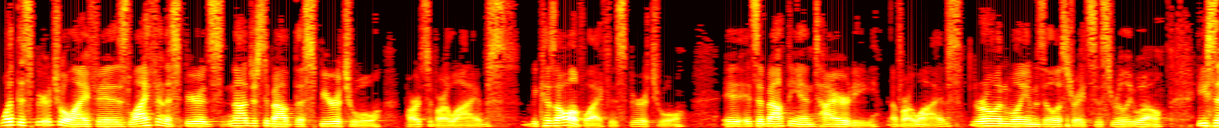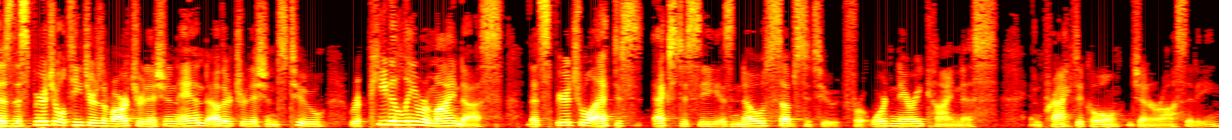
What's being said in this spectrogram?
what the spiritual life is, life in the Spirit's not just about the spiritual parts of our lives, because all of life is spiritual. It's about the entirety of our lives. Rowan Williams illustrates this really well. He says the spiritual teachers of our tradition and other traditions too repeatedly remind us that spiritual ecstasy is no substitute for ordinary kindness and practical generosity.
